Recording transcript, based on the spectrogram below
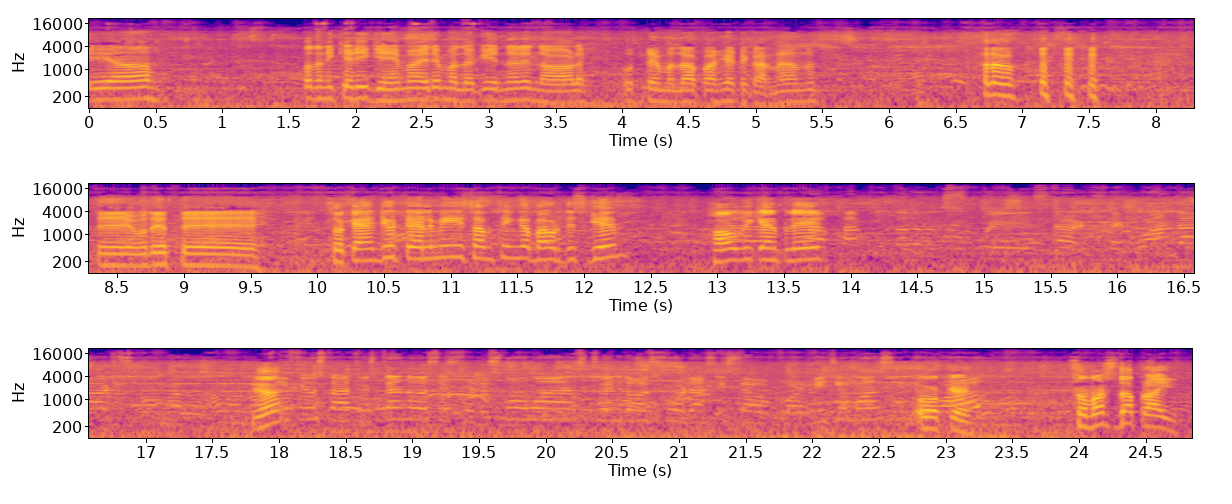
ਇਹ ਆ ਪਤਾ ਨਹੀਂ ਕਿਹੜੀ ਗੇਮ ਆ ਇਹਦੇ ਮਤਲਬ ਕਿ ਇਹਨਾਂ ਦੇ ਨਾਲ ਉੱਤੇ ਮਤਲਬ ਆਪਾਂ ਹਿੱਟ ਕਰਨਾ ਉਹਨੂੰ ਹੈਲੋ ਤੇ ਉਹਦੇ ਉੱਤੇ so can you tell me something about this game how we can play Pop balloons with darts, like one dart, one balloon. Yeah? If you start with ten dollars is for the small ones, twenty dollars for that is the for medium ones. in the Okay. wall. So what's the price?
